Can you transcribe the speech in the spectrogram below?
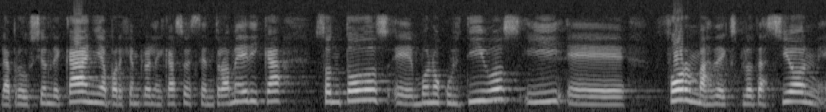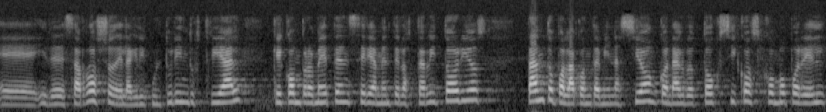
la producción de caña, por ejemplo, en el caso de Centroamérica, son todos eh, monocultivos y formas de explotación y de desarrollo de la agricultura industrial que comprometen seriamente los territorios, tanto por la contaminación con agrotóxicos como por el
